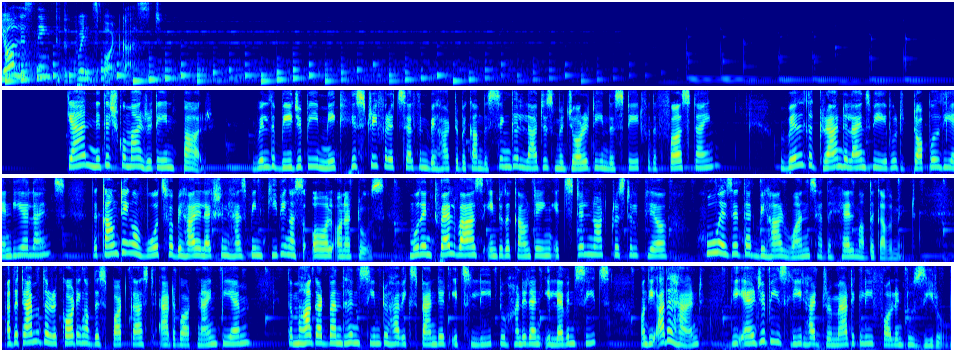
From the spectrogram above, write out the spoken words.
You're listening to the Quint podcast. Can Nitish Kumar retain power? Will the BJP make history for itself in Bihar to become the single largest majority in the state for the first time? Will the Grand Alliance be able to topple the NDA alliance? The counting of votes for Bihar election has been keeping us all on our toes. More than 12 hours into the counting, it's still not crystal clear who is it that Bihar wants at the helm of the government. At the time of the recording of this podcast at about 9 pm, the Mahagathbandhan seemed to have expanded its lead to 111 seats. On the other hand, the LJP's lead had dramatically fallen to zero.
